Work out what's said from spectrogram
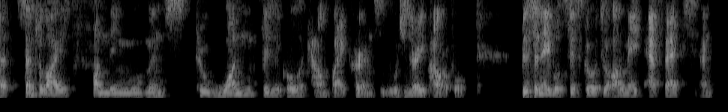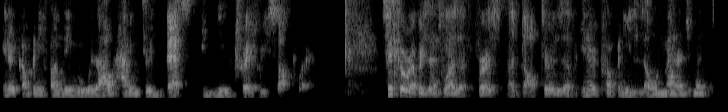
that centralized funding movements through one physical account by currency, which is very powerful. This enabled Cisco to automate FX and intercompany funding without having to invest in new treasury software. Cisco represents one of the first adopters of intercompany loan management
